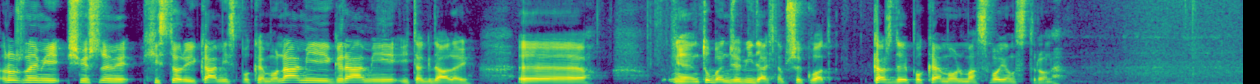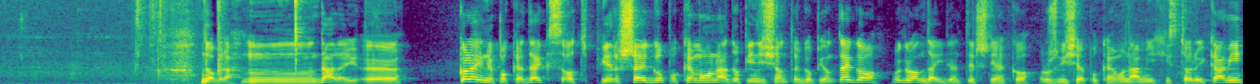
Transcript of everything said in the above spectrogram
różnymi śmiesznymi historyjkami z Pokémonami, grami i tak dalej. E, nie wiem, tu będzie widać na przykład każdy Pokémon ma swoją stronę. Dobra, mm, dalej. E, kolejny Pokédex od pierwszego Pokémona do 55. Wygląda identycznie, tylko różni się Pokémonami i historyjkami.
